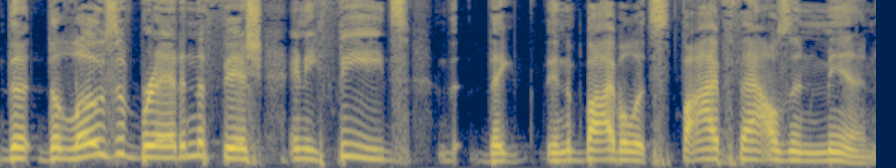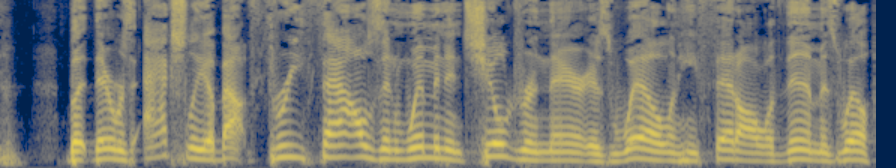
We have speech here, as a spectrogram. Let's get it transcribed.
the, the loaves of bread and the fish and he feeds, they, in the Bible, it's 5,000 men but there was actually about 3,000 women and children there as well, and he fed all of them as well.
